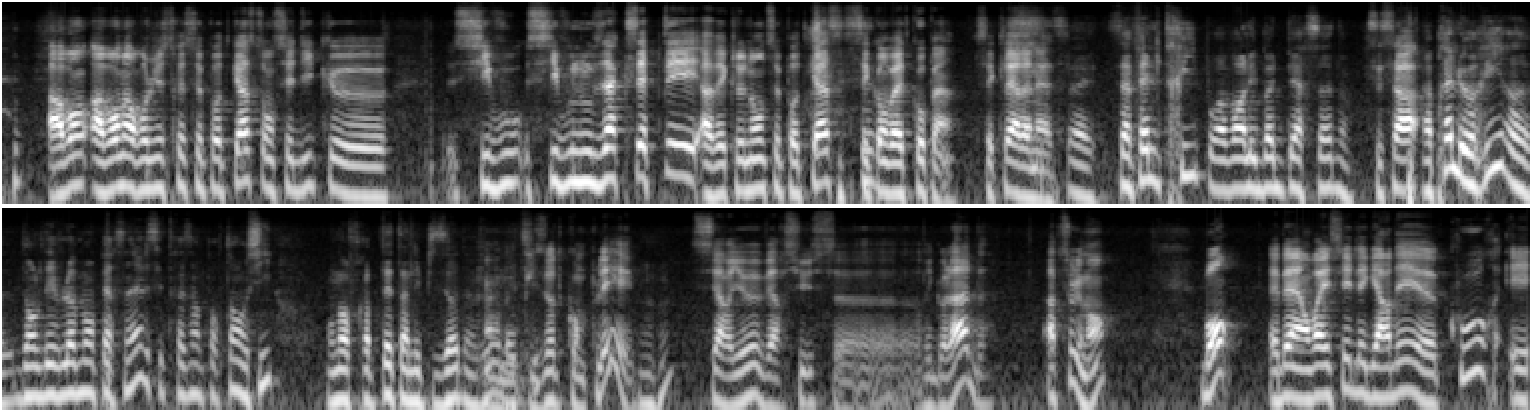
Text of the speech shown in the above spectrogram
Avant, avant d'enregistrer ce podcast, on s'est dit que si vous, si vous nous acceptez avec le nom de ce podcast, c'est qu'on va être copains. C'est clair et net. Ouais, ça fait le tri pour avoir les bonnes personnes. C'est ça. Après, le rire dans le développement personnel, c'est très important aussi. On en fera peut-être un épisode un jour. Un épisode complet. Mhm. Sérieux versus euh, rigolade. Absolument. Bon, eh ben, on va essayer de les garder euh, courts et,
